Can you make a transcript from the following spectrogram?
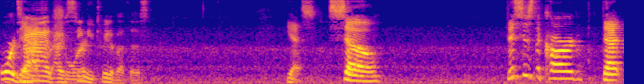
or Dad. Dad, I've seen you tweet about this. Yes. So, this is the card that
